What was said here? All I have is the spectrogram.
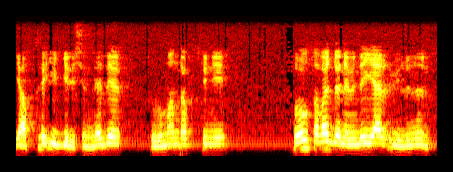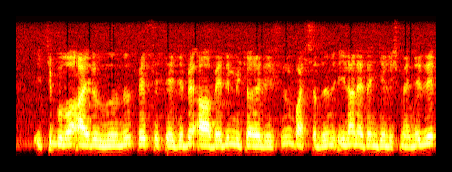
yaptığı ilk girişim nedir? Truman Doktrini. Soğuk Savaş döneminde yeryüzünün iki bloğa ayrıldığını ve SSCB-ABD mücadelesinin başladığını ilan eden gelişme nedir?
